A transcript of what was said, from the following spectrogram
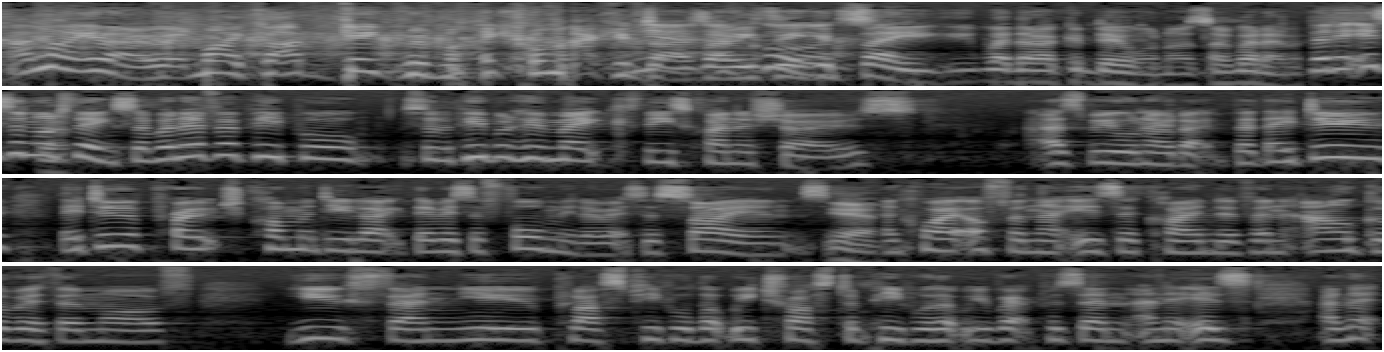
And like you know, Mike, I've gigged with Michael McIntyre, Yeah, so he, can say whether I can do it or not. So whatever. But it is an odd But- thing. So whenever people, so the people who make these kind of shows, as we all know, like, but they do they do approach comedy like there is a formula, it's a science, Yeah. and quite often that is a kind of an algorithm of youth and new plus people that we trust and people that we represent, and it is and it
